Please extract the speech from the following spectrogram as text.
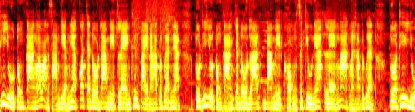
ที่อยู่ตรงกลางระหว่างสามเหลี่ยมเนี่ยก็จะโดนดาเมจแรงขึ้นไปนะครับเพื่อนๆเนี่ยตัวที่อยู่ตรงกลางจะโดนรัดดาเมจของสกิลเนี่ยแรงมากนะครับเพื่อนๆตัวที่อยู่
